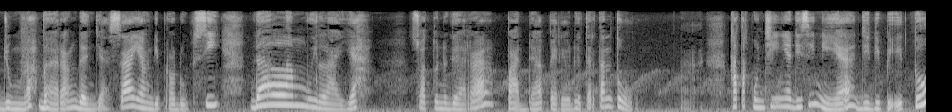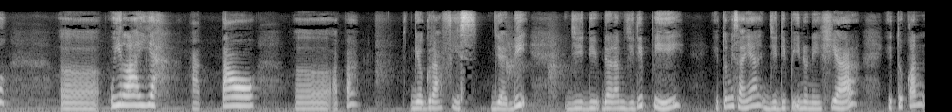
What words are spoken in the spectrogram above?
jumlah barang dan jasa yang diproduksi dalam wilayah suatu negara pada periode tertentu kata kuncinya di sini ya GDP itu uh, wilayah atau uh, apa geografis jadi GDP, dalam GDP itu misalnya GDP Indonesia itu kan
